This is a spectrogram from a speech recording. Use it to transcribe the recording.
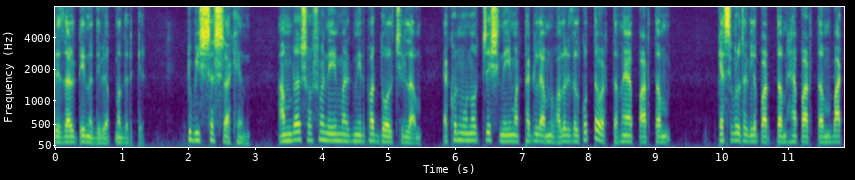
রেজাল্ট এনে দেবে আপনাদেরকে। একটু বিশ্বাস রাখেন, আমরা সবসময় নেইমার নির্ভর দল ছিলাম। এখন মনে হচ্ছে নেইমার থাকলে আমরা ভালো রেজাল্ট করতে পারতাম। হ্যাঁ পারতাম। ক্যাসিমোর থাকলে পারতাম হ্যাঁ পারতাম বাট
